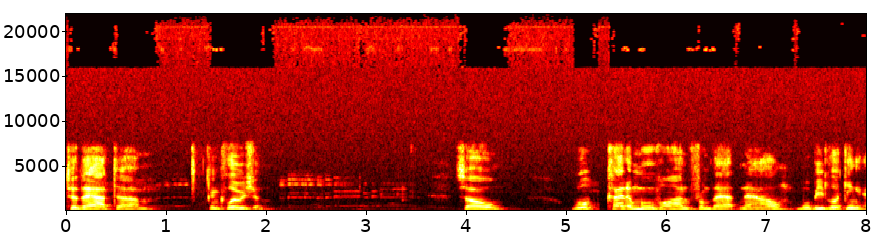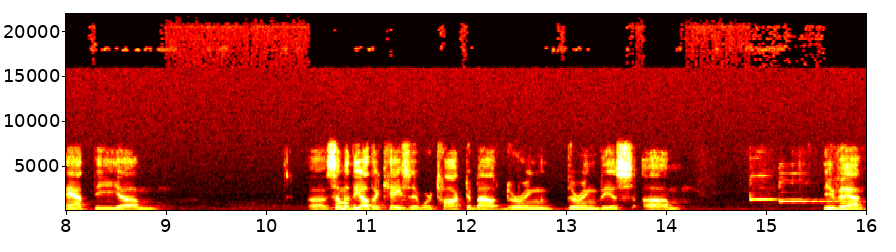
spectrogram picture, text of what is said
to that um, conclusion. So we'll kind of move on from that now. We'll be looking at the um, uh, some of the other cases that were talked about during during this um, event.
